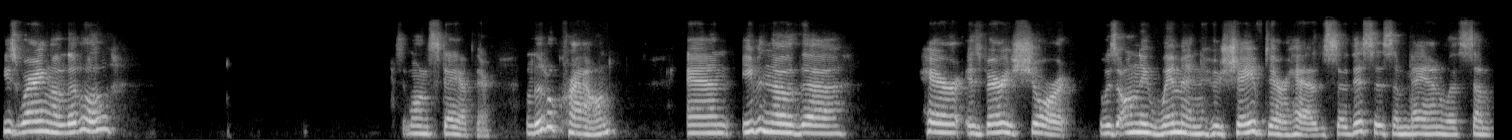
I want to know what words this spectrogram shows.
he's wearing a little, it won't stay up there, a little crown. And even though the hair is very short, it was only women who shaved their heads. So this is a man with some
